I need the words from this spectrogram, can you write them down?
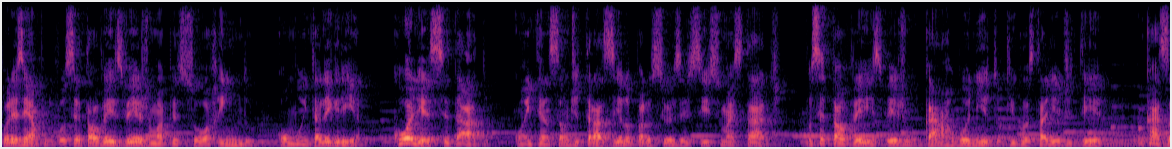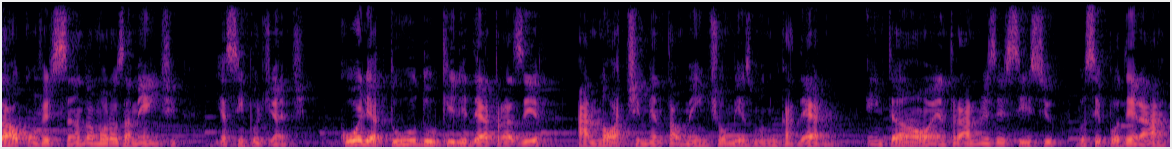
Por exemplo, você talvez veja uma pessoa rindo com muita alegria. Colha esse dado com a intenção de trazê-lo para o seu exercício mais tarde. Você talvez veja um carro bonito que gostaria de ter, um casal conversando amorosamente e assim por diante. Colha tudo o que lhe der prazer, anote mentalmente ou mesmo num caderno. Então, ao entrar no exercício, você poderá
